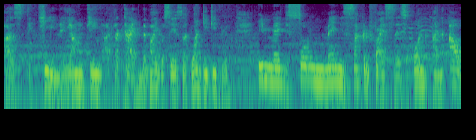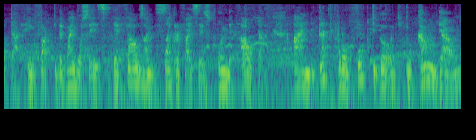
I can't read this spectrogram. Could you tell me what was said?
as a king, a young king at that time. The Bible says that what did he do? He made so many sacrifices on an altar. In fact, the Bible says a thousand sacrifices on the altar. And that provoked God to come down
